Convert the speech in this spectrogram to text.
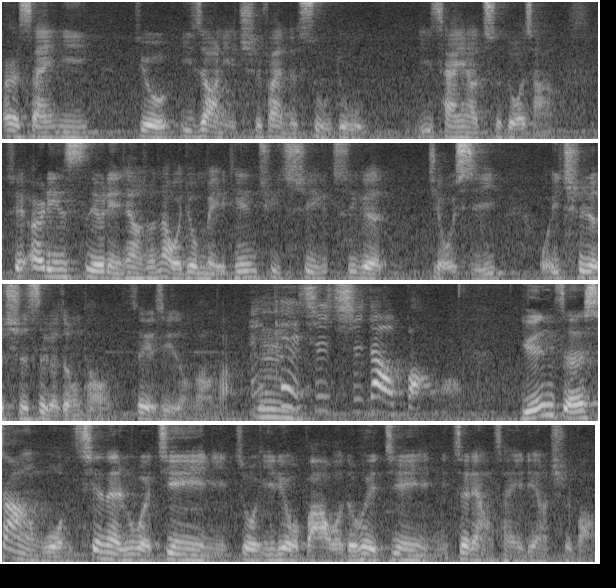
二三一，就依照你吃饭的速度，一餐要吃多长。所以二零四有点像说，那我就每天去吃一个吃一个酒席，我一吃就吃四个钟头，这也是一种方法。哎，可以吃吃到饱哦。原则上，我现在如果建议你做一六八，我都会建议你这两餐一定要吃饱。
